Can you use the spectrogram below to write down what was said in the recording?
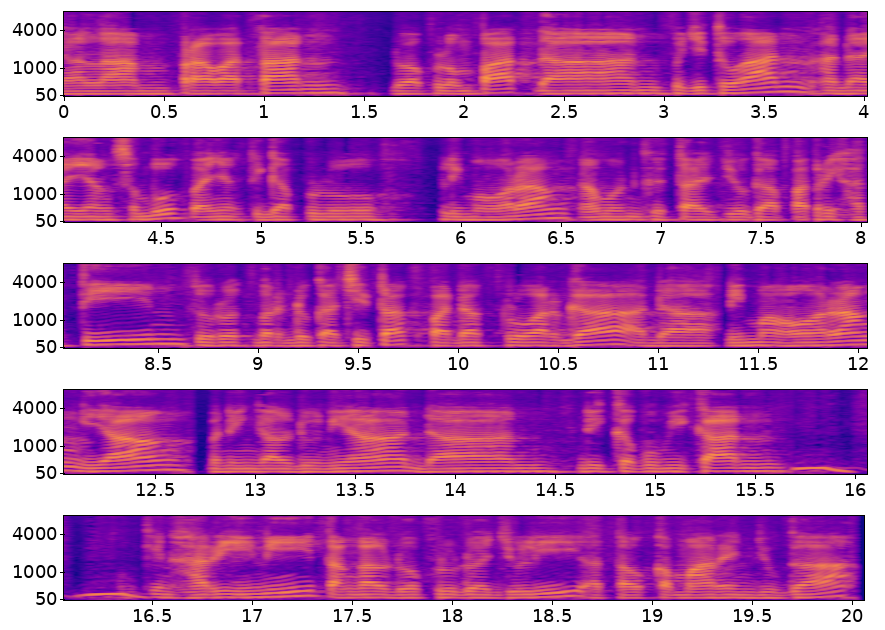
dalam perawatan 24 dan puji Tuhan ada yang sembuh banyak 30 lima orang namun kita juga prihatin turut berduka cita kepada keluarga. Ada lima orang yang meninggal dunia dan dikebumikan. Mungkin hari ini tanggal 22 Juli atau kemarin juga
